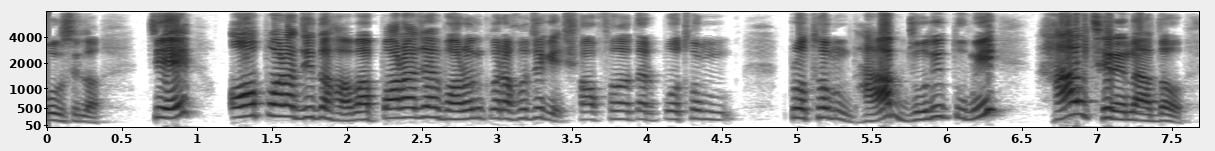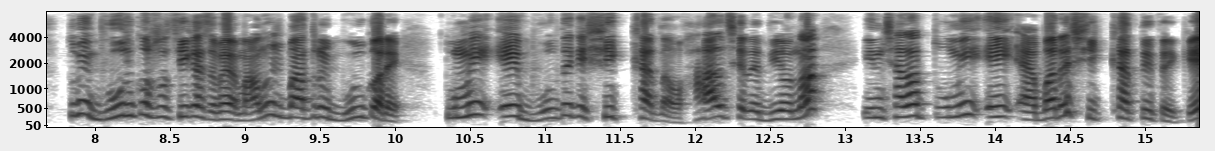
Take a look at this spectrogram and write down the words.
বলছিল যে অপরাজিত হওয়া বা পরাজয় বরণ করা হচ্ছে কি? সফলতার প্রথম প্রথম ধাপ যদি তুমি হাল ছেড়ে না দাও। তুমি ভুল করছ, ঠিক আছে ভাই, মানুষ মাত্রই ভুল করে। তুমি এই ভুল থেকে শিক্ষা দাও, হাল ছেড়ে দিও না। ইনশাল্লাহ তুমি এই এবারে শিক্ষার্থী থেকে,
